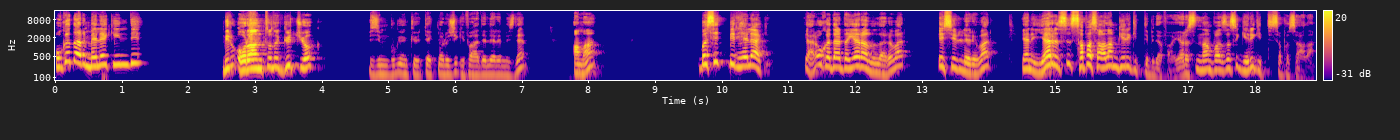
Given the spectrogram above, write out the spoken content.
O kadar melek indi. Bir orantılı güç yok. Bizim bugünkü teknolojik ifadelerimizde. Ama basit bir helak. Yani o kadar da yaralıları var. Esirleri var. Yani yarısı sapa sağlam geri gitti bir defa. Yarısından fazlası geri gitti sapa sağlam.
